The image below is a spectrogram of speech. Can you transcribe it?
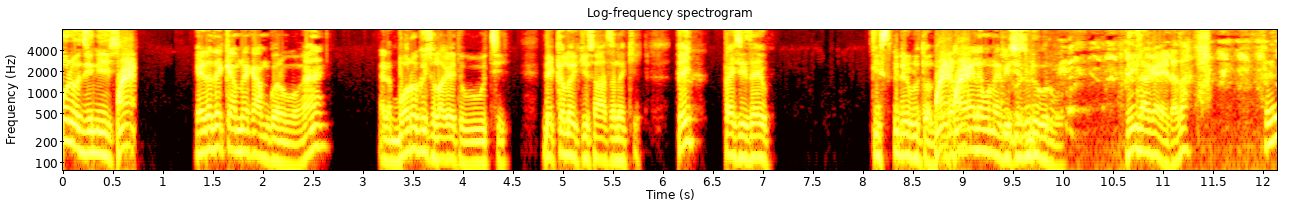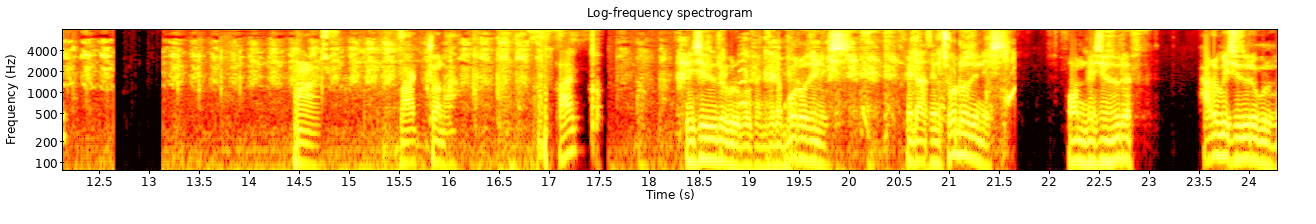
মোটো জিনিস। এটা দিয়ে কেমনে কাম করব হ্যাঁ? এটা বড় কিছু লাগাইতে বুঝছি। দেখে লই কিছু আছে নাকি। এই পাইছি যাই হোক। স্পিডের এটা লাগাইলে মনে হয় বেশি জুড়ে করব। এই লাগাই এটা লাগতো না। ভাগ। বেশি জুড়ে করব কেন? এটা বড় জিনিস। এটা আছেন ছোট জিনিস। মন বেশি জোরে আরও বেশি জোরে করব।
